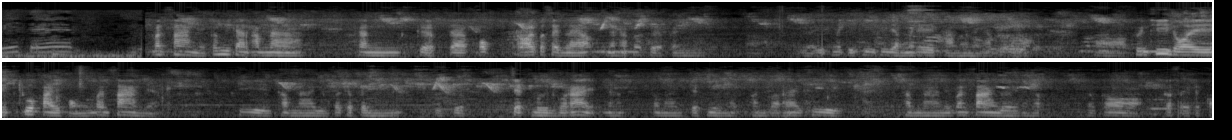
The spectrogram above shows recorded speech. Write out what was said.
มีเจ๊บ้านสร้างเนี่ยก็มีการทำนากันเกือบจะครบร้อยเปอร์เซ็นแล้วนะครับ ก็เกิดเป็นเอ่อเห ลืออีกไม่กี่ที่ที่ยังไม่ได้ทำนะครับพื้นที่โดยทั่วไปของบ้านสร้างเนี่ย ที่ทำนาอยู่ก็จะเป็นเกือบเจ็ดหมื่นกว่าไร่นะครับ ประมาณเจ็ดหมื่นหกพันกว่าไร่ที่ทำนาในบ้านสร้างเลยนะครับ แล้วก็เกษตรก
